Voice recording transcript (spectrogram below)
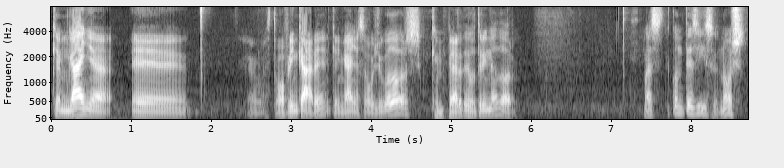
Quem ganha, é, estou a brincar, eh? quem ganha são os jogadores, quem perde é o treinador. Mas acontece isso. Nós,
